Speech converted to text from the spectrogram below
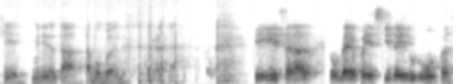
que o menino tá, tá bombando. Que isso, é nada. Sou velho conhecido aí do Lucas,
